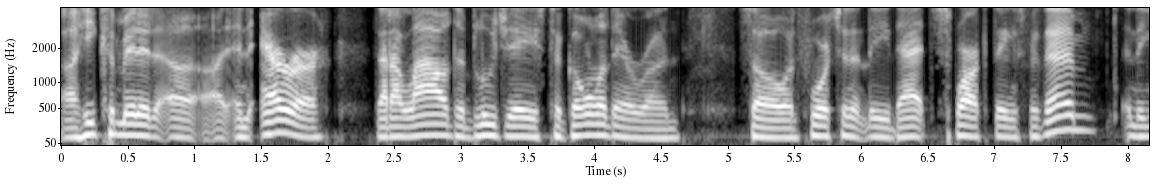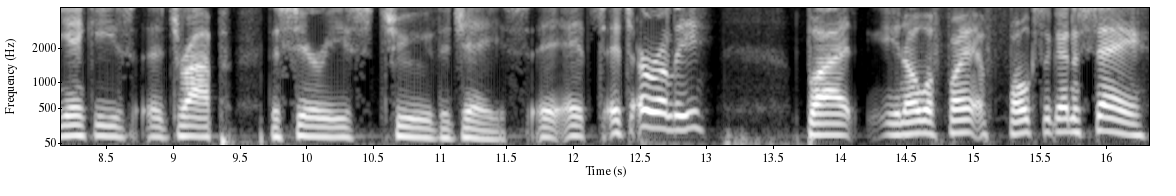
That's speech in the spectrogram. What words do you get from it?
Uh, he committed uh, an error that allowed the Blue Jays to go on their run. So unfortunately, that sparked things for them, and the Yankees uh, drop the series to the Jays. It's it's early, but you know what folks are gonna say.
